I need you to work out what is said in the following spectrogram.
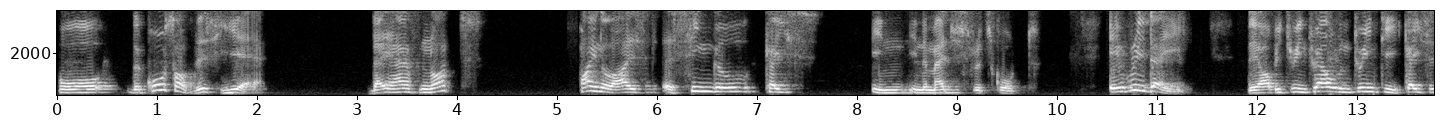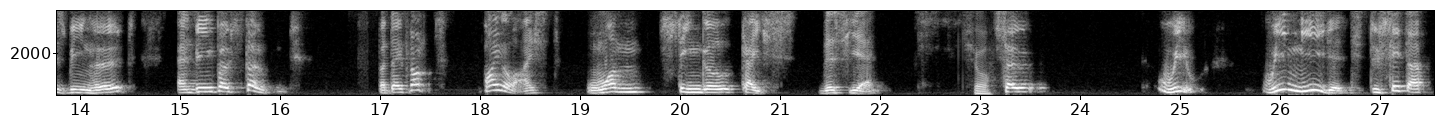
for the course of this year, they have not finalized a single case in, in the magistrate's court. Every day, there are between 12 and 20 cases being heard and being postponed. But they've not finalized one single case this year. Sure. So we we needed to set up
